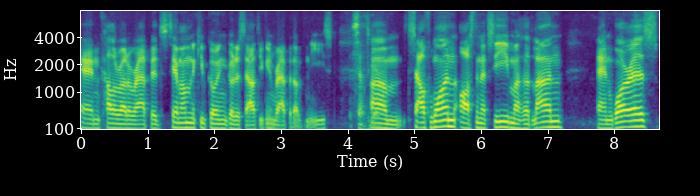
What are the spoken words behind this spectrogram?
and Colorado Rapids. Sam, I'm going to keep going and go to South. You can wrap it up in the East. Sounds good. Um, South one, Austin FC, Mazatlan, and Juarez.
